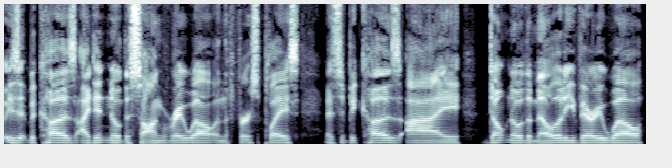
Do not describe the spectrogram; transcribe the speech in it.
is it because I didn't know the song very well in the first place? Is it because I don't know the melody very well?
